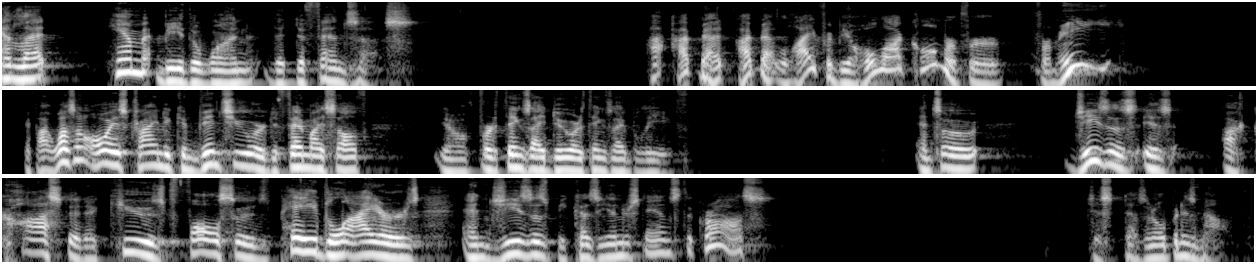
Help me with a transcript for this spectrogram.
and let Him be the one that defends us. I, I bet, I bet life would be a whole lot calmer for, for me if I wasn't always trying to convince you or defend myself, you know, for things I do or things I believe. And so Jesus is accosted, accused, falsehoods, paid liars, and Jesus, because he understands the cross, just doesn't open his mouth.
